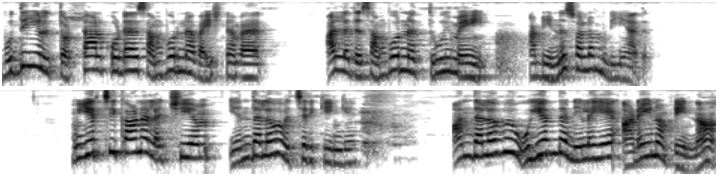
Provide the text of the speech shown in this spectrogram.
புத்தியில் தொட்டால் கூட சம்பூர்ண வைஷ்ணவர் அல்லது சம்பூர்ண தூய்மை அப்படின்னு சொல்ல முடியாது. முயற்சிக்கான லட்சியம் எந்த அளவு வச்சுருக்கீங்க? அந்தளவு உயர்ந்த நிலையை அடையணும் அப்படின்னா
